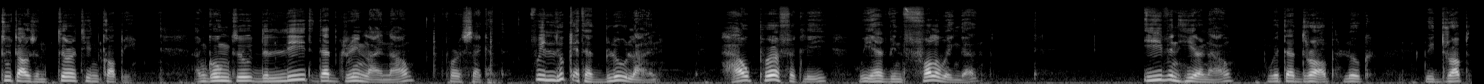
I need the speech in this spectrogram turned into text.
2013 copy. I'm going to delete that green line now for a second. If we look at that blue line, how perfectly we have been following that. Even here now, with that drop, look, we dropped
